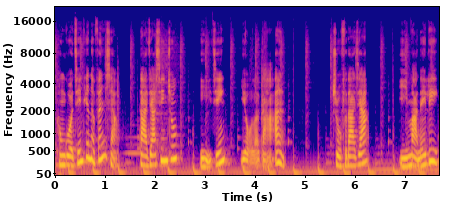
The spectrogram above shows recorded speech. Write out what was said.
通过今天的分享，大家心中已经有了答案。祝福大家，以马内利。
